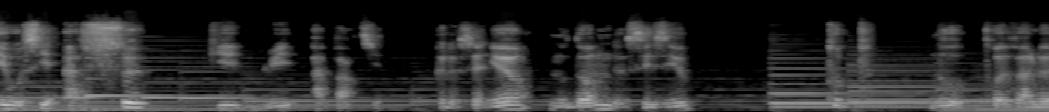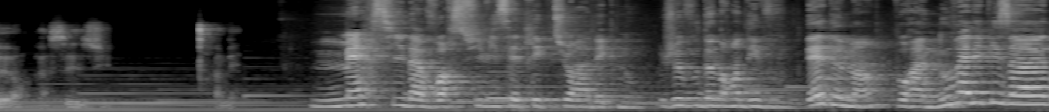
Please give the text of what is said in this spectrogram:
et aussi à ceux qui lui appartiennent. Que le Seigneur nous donne de saisir toute notre valeur à ses yeux. Merci d'avoir suivi cette lecture avec nous. Je vous donne rendez-vous dès demain pour un nouvel épisode.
